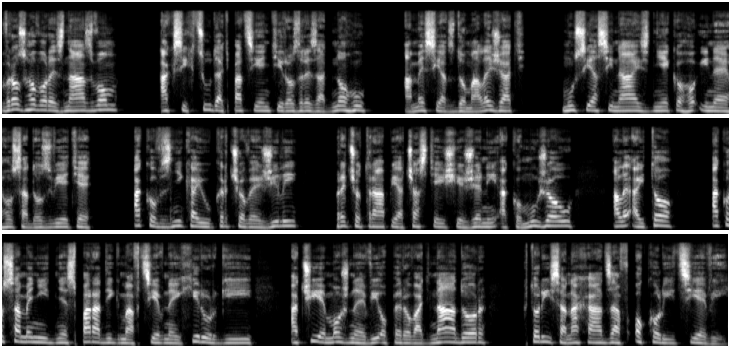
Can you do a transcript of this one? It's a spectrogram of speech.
V rozhovore s názvom Ak si chcú dať pacienti rozrezať nohu a mesiac doma ležať, musia si nájsť niekoho iného sa dozviete, ako vznikajú krčové žily, prečo trápia častejšie ženy ako mužov, ale aj to, ako sa mení dnes paradigma v cievnej chirurgii a či je možné vyoperovať nádor, ktorý sa nachádza v okolí cievy.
